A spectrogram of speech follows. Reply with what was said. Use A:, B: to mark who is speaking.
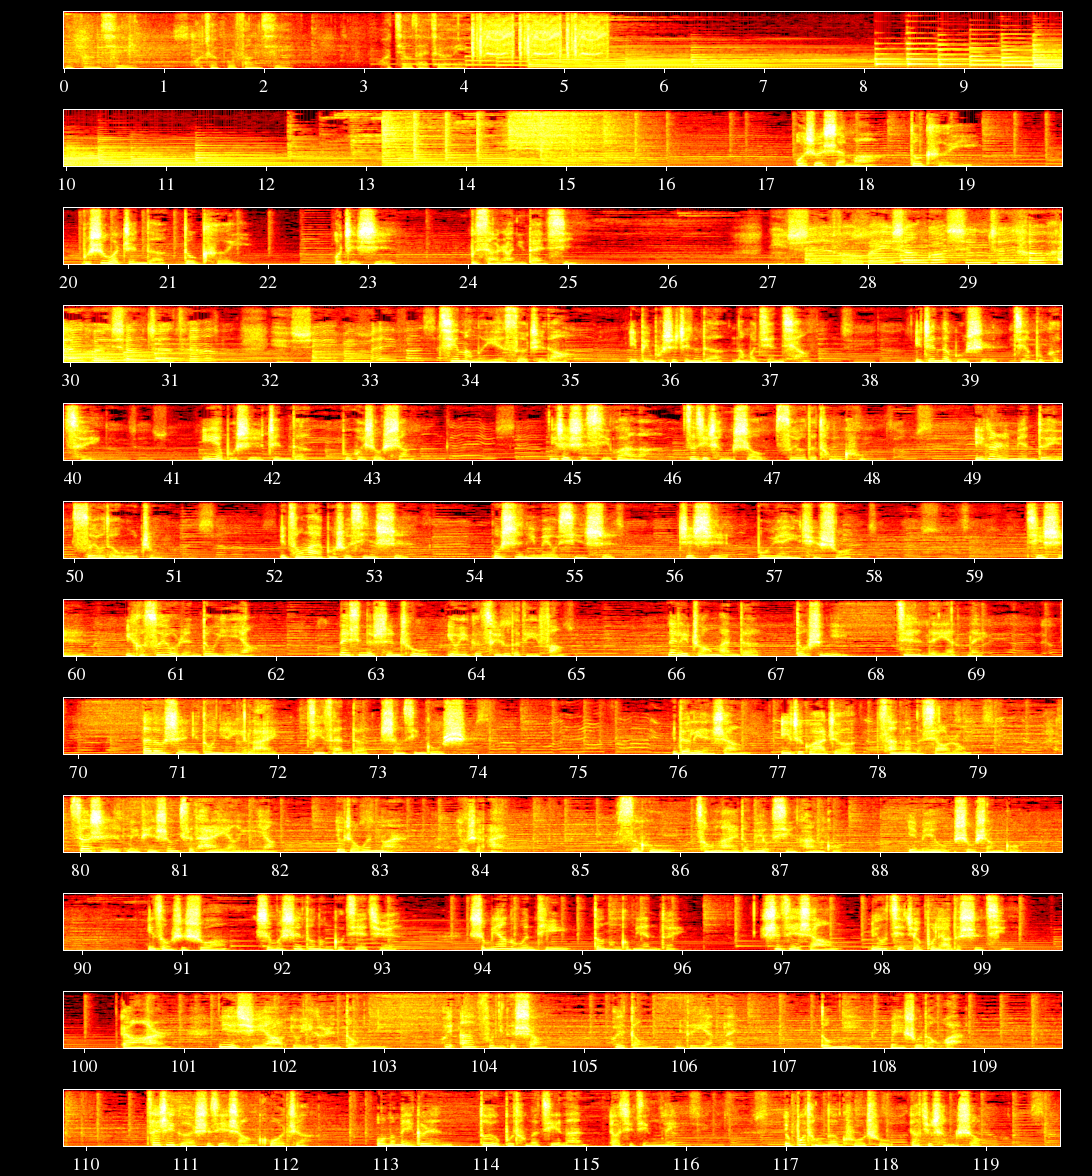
A: 你放弃或者不放弃，我就在这里。
B: 我说什么都可以，不是我真的都可以，我只是不想让你担心。
C: 你是否悲伤过心之后还会想着他？也许并没发现。
B: 清冷的夜色知道，你并不是真的那么坚强，你真的不是坚不可摧，你也不是真的不会受伤，你只是习惯了。自己承受所有的痛苦，一个人面对所有的无助。你从来不说心事，不是你没有心事，只是不愿意去说。其实你和所有人都一样，内心的深处有一个脆弱的地方，那里装满的都是你坚韧的眼泪，那都是你多年以来积攒的伤心故事。你的脸上一直挂着灿烂的笑容，像是每天升起的太阳一样，有着温暖，有着爱，似乎从来都没有心寒过，也没有受伤过。你总是说什么事都能够解决，什么样的问题都能够面对，世界上没有解决不了的事情。然而，你也需要有一个人懂你，会安抚你的伤。会懂你的眼泪，懂你没说的话。在这个世界上活着，我们每个人都有不同的劫难要去经历，有不同的苦楚要去承受，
